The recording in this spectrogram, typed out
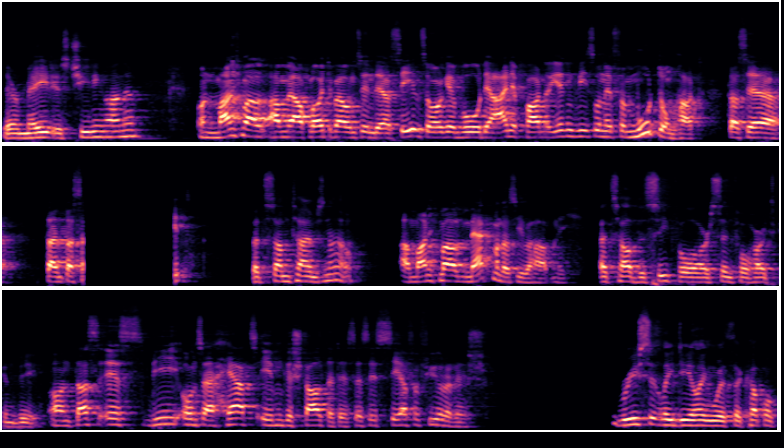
their mate is cheating on them. Und manchmal haben wir auch Leute bei uns in der Seelsorge, wo der eine Partner irgendwie so eine Vermutung hat, dass er sein, dass er geht. But sometimes no. Aber manchmal merkt man das überhaupt nicht. That's how deceitful our sinful hearts can be. Und das ist, wie unser Herz eben gestaltet ist. Es ist sehr verführerisch. Recently dealing with a couple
